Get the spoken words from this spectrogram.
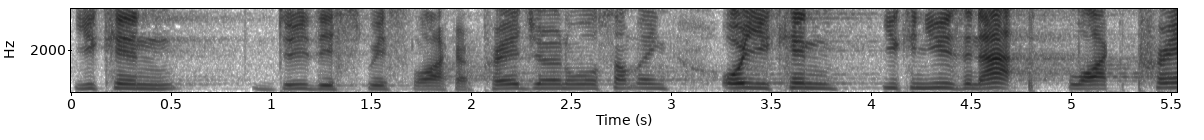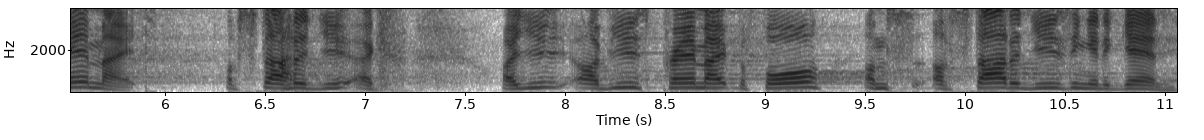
You can do this with like a prayer journal or something, or you can, you can use an app like PrayerMate. I've started, I've used PrayerMate before, i have started using it again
